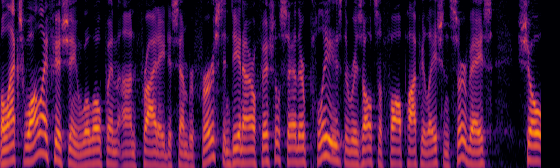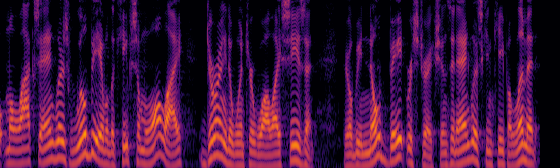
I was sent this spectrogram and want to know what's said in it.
Mille Lacs walleye fishing will open on Friday, December 1st, and DNR officials say they're pleased the results of fall population surveys show Mille Lacs anglers will be able to keep some walleye during the winter walleye season. There will be no bait restrictions and anglers can keep a limit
